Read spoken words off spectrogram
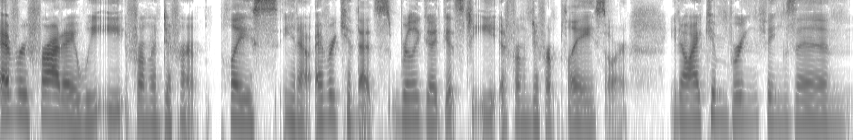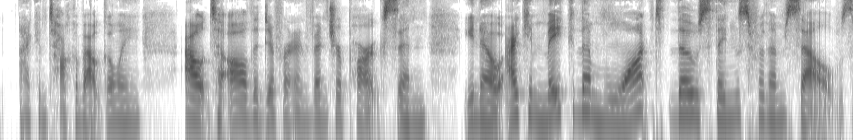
every Friday we eat from a different place. You know, every kid that's really good gets to eat from a different place, or, you know, I can bring things in. I can talk about going out to all the different adventure parks and, you know, I can make them want those things for themselves.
